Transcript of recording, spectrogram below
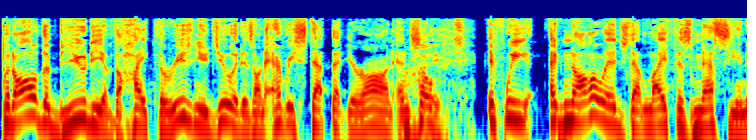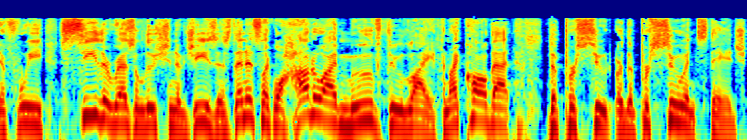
but all the beauty of the hike, the reason you do it is on every step that you're on. And so if we acknowledge that life is messy and if we see the resolution of Jesus, then it's like, well, how do I move through life? And I call that the pursuit or the pursuant stage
